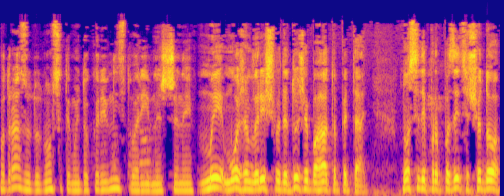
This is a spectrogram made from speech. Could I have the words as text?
одразу доноситимуть до керівництва Рівненщини. Ми можемо вирішувати дуже багато питань, вносити пропозиції щодо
